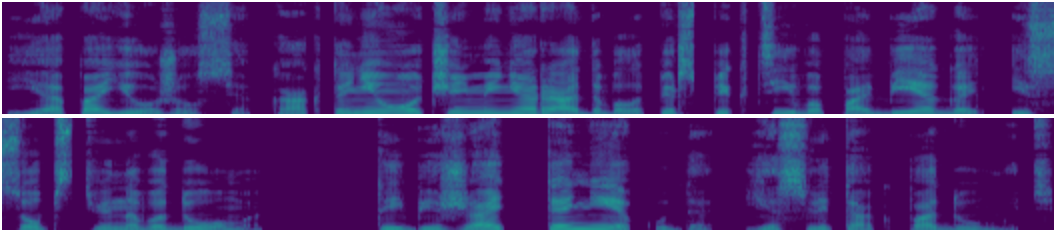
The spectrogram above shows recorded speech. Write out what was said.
Я поежился. Как-то не очень меня радовала перспектива побега из собственного дома. Да бежать-то некуда, если так подумать.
